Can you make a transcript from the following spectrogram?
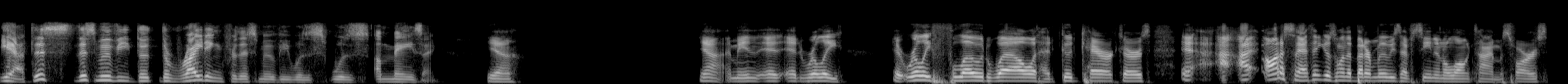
yeah this this movie the the writing for this movie was was amazing Yeah. Yeah, I mean it, it really it really flowed well. It had good characters. And I, I honestly I think it was one of the better movies I've seen in a long time as far as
